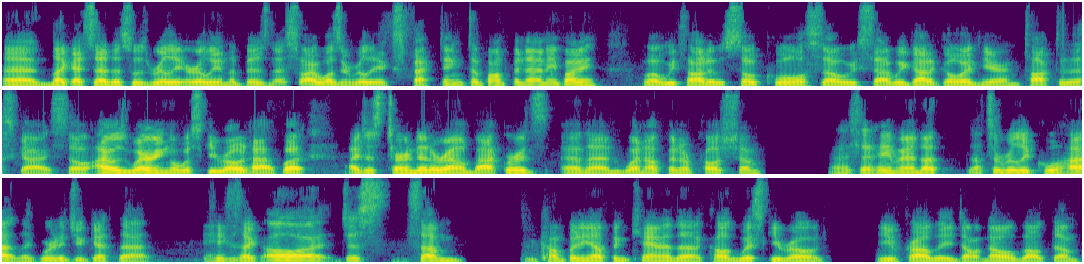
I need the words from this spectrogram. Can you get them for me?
And like I said, this was really early in the business, so I wasn't really expecting to bump into anybody, but we thought it was so cool. So we said, we got to go in here and talk to this guy. So I was wearing a Whiskey Road hat, but I just turned it around backwards and then went up and approached him. And I said, hey, man, that, that's a really cool hat. Like, where did you get that? He's like, oh, uh, just some company up in Canada called Whiskey Road. You probably don't know about them.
